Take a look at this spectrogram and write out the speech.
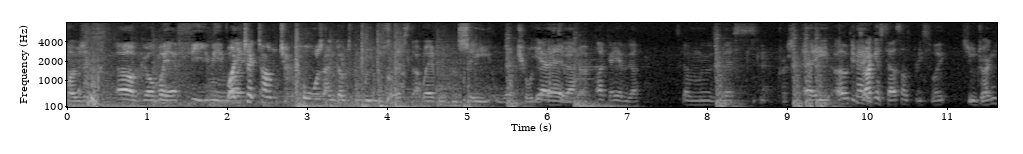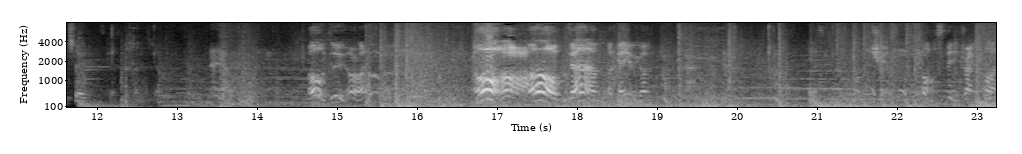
Oh, God, wait, F you mean Why don't you take time to pause and go to the moves list? That way everyone can see what you're Yeah, we go. Okay, here we go. Let's go move this. Press A. Okay. Dragon's Tail sounds pretty sweet. Do Dragon Tail. Let's go. Dragon's Tail. Oh, dude, alright. Oh! Ah. Oh, damn! Okay, here we go. Oh. Oh, spinning dragonfly.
